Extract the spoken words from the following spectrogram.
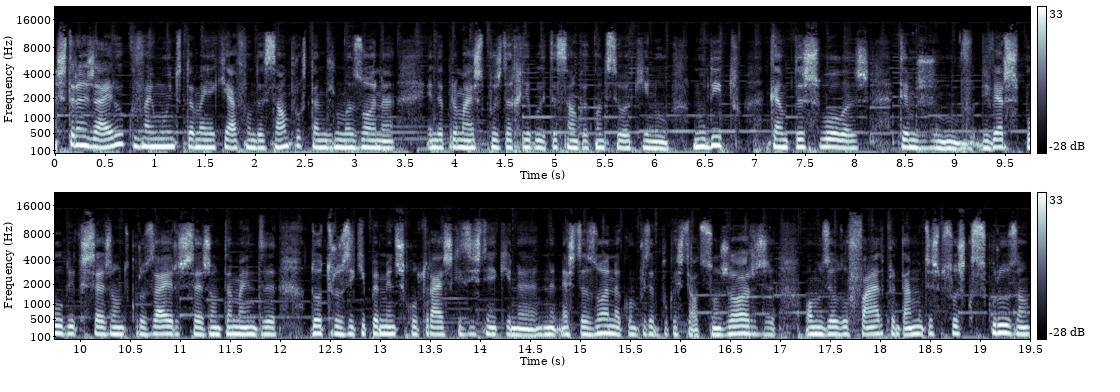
estrangeiro, que vem muito também aqui à Fundação, porque estamos numa zona, ainda para mais depois da reabilitação que aconteceu aqui no, no dito Campo das Cebolas, temos diversos públicos, sejam de cruzeiros, sejam também de, de outros equipamentos culturais que existem aqui na, nesta zona, como por exemplo o Castelo de São Jorge ou o Museu do Fado. Portanto, há muitas pessoas que se cruzam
